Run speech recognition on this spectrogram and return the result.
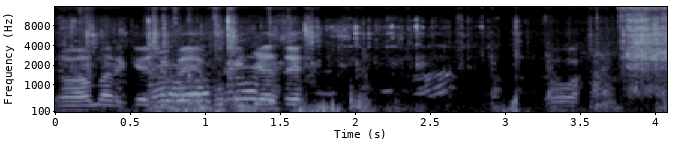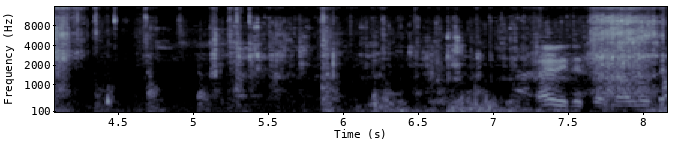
તો અમારે કેશુભાઈ મૂકી તો આવી રીતે ચાલુ છે.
